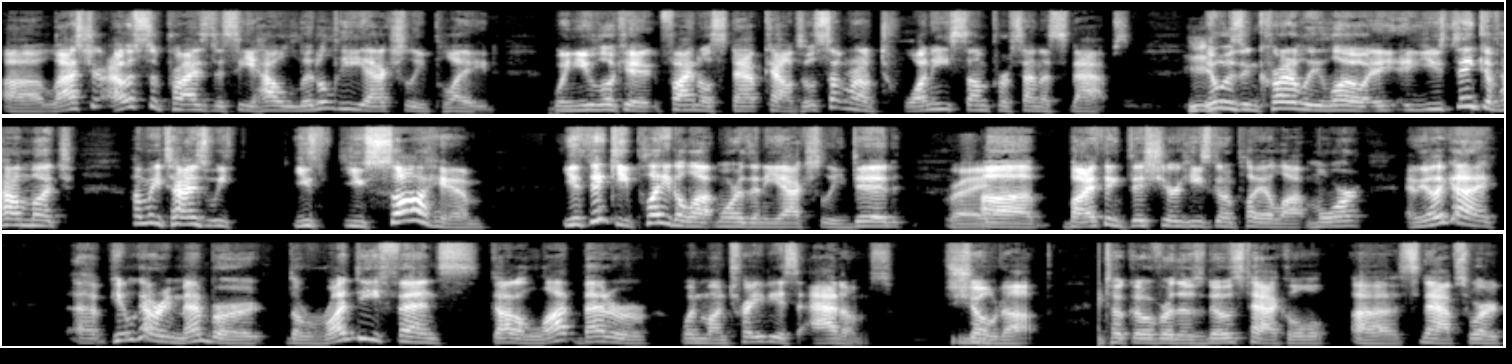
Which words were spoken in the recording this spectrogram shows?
Uh, last year, I was surprised to see how little he actually played. When you look at final snap counts, it was something around 20 some percent of snaps. Hmm. It was incredibly low. You think of how much, how many times we you you saw him, you think he played a lot more than he actually did. Right. Uh, but I think this year he's going to play a lot more. And the other guy, uh, people got to remember the run defense got a lot better when Montravius Adams hmm. showed up and took over those nose tackle uh, snaps where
